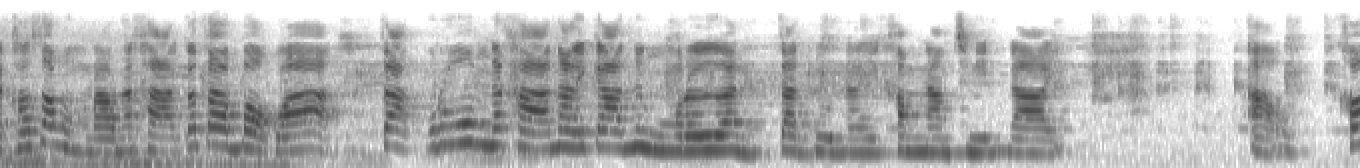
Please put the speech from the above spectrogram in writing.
จากข้อสอบของเรานะคะ ก็จะบอกว่าจากรูปนะคะ นาฬิกาหนึ่งเรือนจัดอยู่ในคำนามชนิดใดอ้าวข้อ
